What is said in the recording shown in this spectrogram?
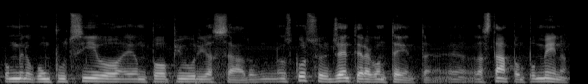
po' meno compulsivo e un po' più rilassato. L'anno scorso la gente era contenta, eh, la stampa un po' meno.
